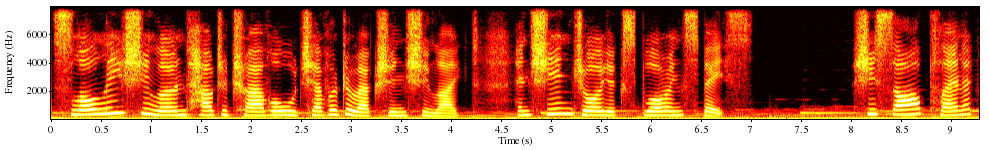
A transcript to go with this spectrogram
Slowly she learned how to travel whichever direction she liked, and she enjoyed exploring space. She saw a planet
